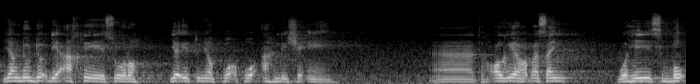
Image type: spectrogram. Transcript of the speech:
yang duduk di akhir surah iaitu puak-puak ahli syair ha tu orang apa pasal wahi sebut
